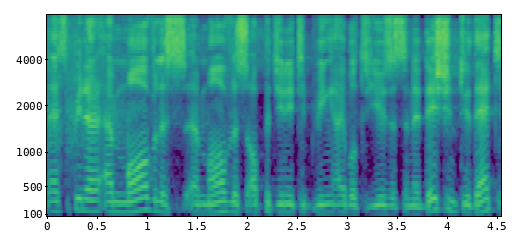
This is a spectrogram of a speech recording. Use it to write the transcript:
that's been a, a, marvelous, a marvelous opportunity being able to use this. In addition to that,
